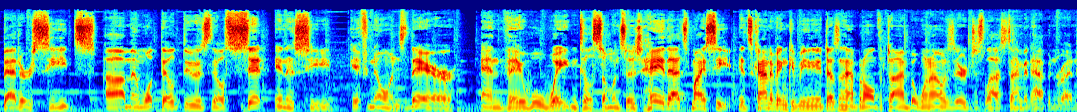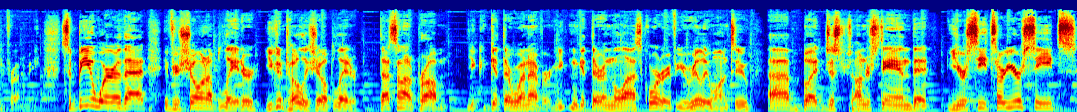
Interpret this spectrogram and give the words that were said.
better seats. Um, and what they'll do is they'll sit in a seat if no one's there and they will wait until someone says, Hey, that's my seat. It's kind of inconvenient. It doesn't happen all the time, but when I was there just last time, it happened right in front of me. So be aware of that. If you're showing up later, you can totally show up later. That's not a problem. You can get there whenever. You can get there in the last quarter if you really want to. Uh, but just understand that your seats are your seats,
